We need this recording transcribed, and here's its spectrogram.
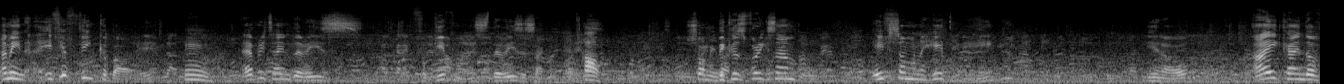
I mean, if you think about it, Hmm. every time there is forgiveness, there is a sacrifice. How? Show me. Because, for example, if someone hit me, you know, I kind of,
